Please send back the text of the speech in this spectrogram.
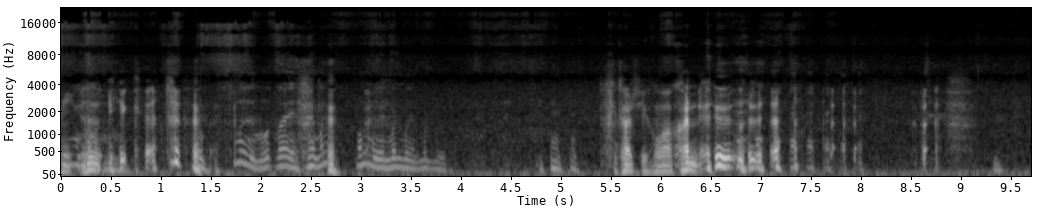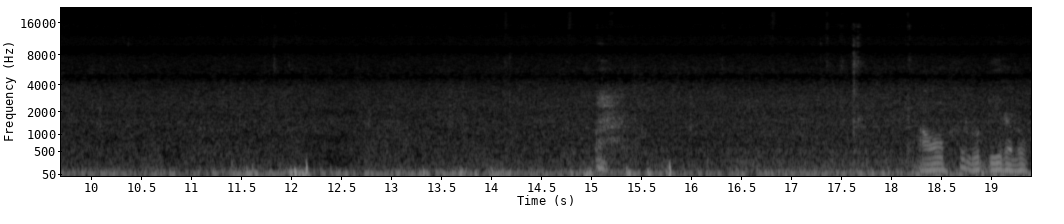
มีอื้ออีกมือหลุดเลยมันมันหมื่นมันหมื่นมันหมื่นก็สิหัวคนอื้อเอาขึ้นหลุดดีแต่ลูก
